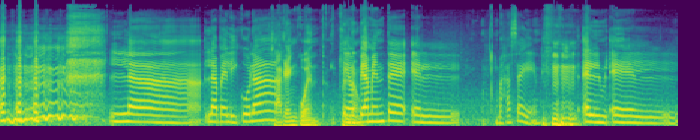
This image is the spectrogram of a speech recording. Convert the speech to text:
La, la película. Saquen cuenta. Que Perdón. obviamente el. Vas a seguir. el, el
